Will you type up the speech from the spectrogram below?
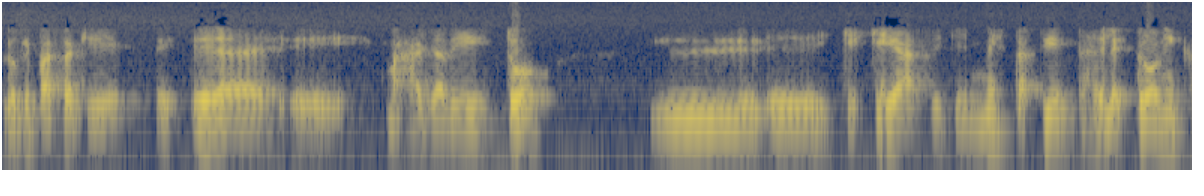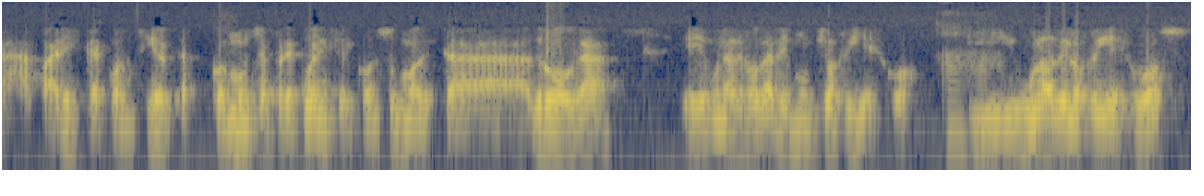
Lo que pasa que este, eh, más allá de esto eh, que, hace que en estas fiestas electrónicas aparezca con cierta, con mucha frecuencia el consumo de esta droga, es una droga de mucho riesgo. Y uno de los riesgos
